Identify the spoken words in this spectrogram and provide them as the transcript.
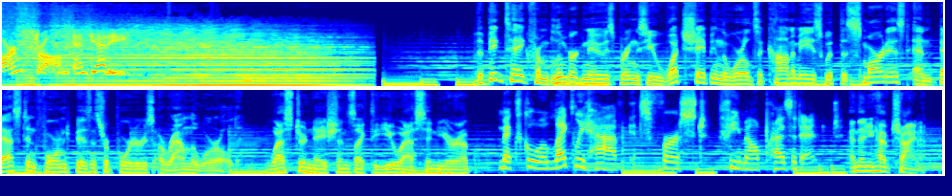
Armstrong and Getty. The Big Take from Bloomberg News brings you what's shaping the world's economies with the smartest and best informed business reporters around the world. Western nations like the US and Europe. Mexico will likely have its first female president. And then you have China.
